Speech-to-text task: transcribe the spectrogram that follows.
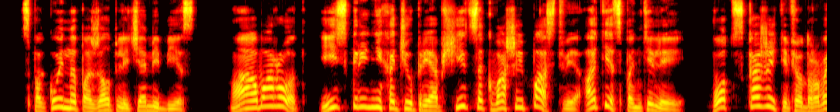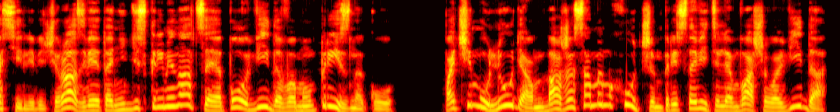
— спокойно пожал плечами бес. — Наоборот, искренне хочу приобщиться к вашей пастве, отец Пантелей. Вот скажите, Федор Васильевич, разве это не дискриминация по видовому признаку? Почему людям, даже самым худшим представителям вашего вида,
